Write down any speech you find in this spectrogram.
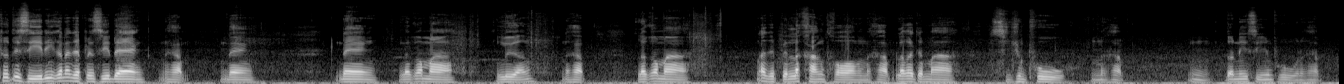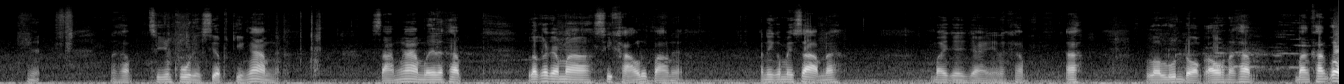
ชุดที่สี่นี่ก็น่าจะเป็นสีแดงนะครับ แดงแดงแล้วก็มา เหลืองนะครับ แล้วก็มาน่าจะเป็นระฆังทองนะครับ แล้วก็จะมาสีชมพูนะครับอืมตัวนี้สีชมพูนะครับเนี่ยนะครับสีชมพูเนี่ยเสียบกี่ง่ามเนี่ยสามง่ามเลยนะครับ แล้วก็จะมาสีขาวหรือเปล่าเนี่ย อันนี้ก็ไม่ทราบนะ ใบใหญ่ๆนะครับอะรอลุ้นดอกเอานะครับ บางครั้งก็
